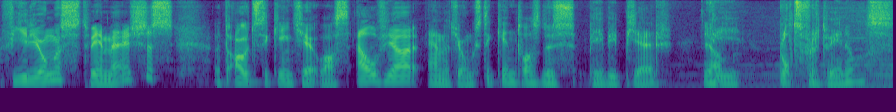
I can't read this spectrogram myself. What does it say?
Vier jongens, twee meisjes. Het oudste kindje was elf jaar en het jongste kind was dus baby Pierre, Ja. die plots verdwenen was.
